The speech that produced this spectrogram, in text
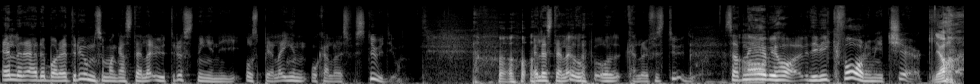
eller är det bara ett rum som man kan ställa utrustningen i och spela in och kalla det för studio? Eller ställa upp och kalla det för studio. Så att Ja. nej, vi, har, vi är kvar i mitt kök. Ja.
